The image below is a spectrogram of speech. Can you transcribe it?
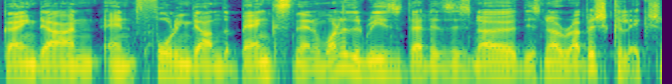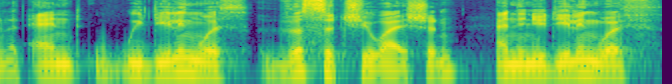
going down and falling down the banks. And one of the reasons that is there's no there's no rubbish collection. And we're dealing with this situation, and then you're dealing with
